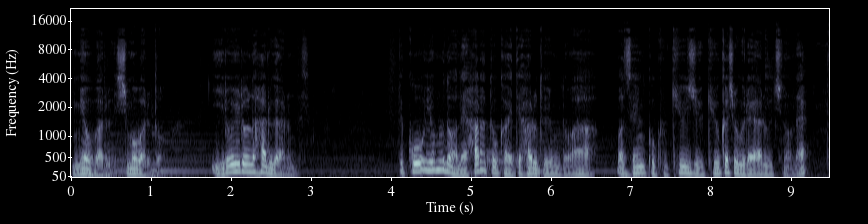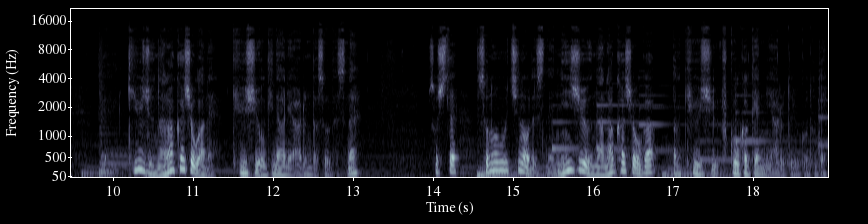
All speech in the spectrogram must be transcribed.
明原下原といろいろな春があるんです。でこう読むのはね原と書いて春と読むのは、まあ、全国99箇所ぐらいあるうちのね97箇所がね九州沖縄にあるんだそうですね。そしてそのうちのですね27箇所が九州福岡県にあるということで、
